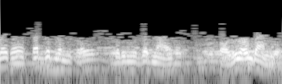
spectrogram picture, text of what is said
Narrator, Frederick Lindsley, bidding you good night for Rio Grande.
